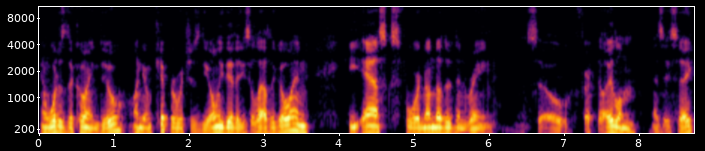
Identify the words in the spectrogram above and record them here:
And what does the Kohen do? On Yom Kippur, which is the only day that he's allowed to go in, he asks for none other than rain. So, Frek Olam, as they say,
